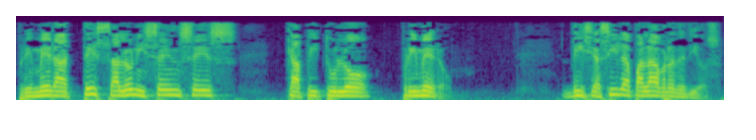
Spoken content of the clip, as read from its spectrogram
Primera Tesalonicenses capítulo primero. Dice así la palabra de Dios.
